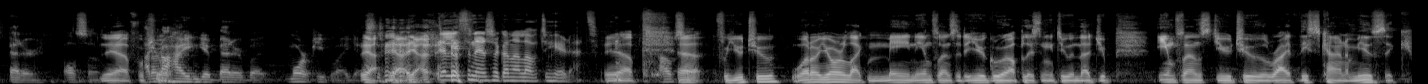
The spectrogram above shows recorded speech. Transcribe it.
better also. Yeah, for I don't know how you can get better, but more people, I guess. Yeah, yeah, yeah. The listeners are gonna love to hear that. Yeah. hope. Uh, for you two, what are your like main influences that you grew up listening to and that you influenced you to write this kind of music?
